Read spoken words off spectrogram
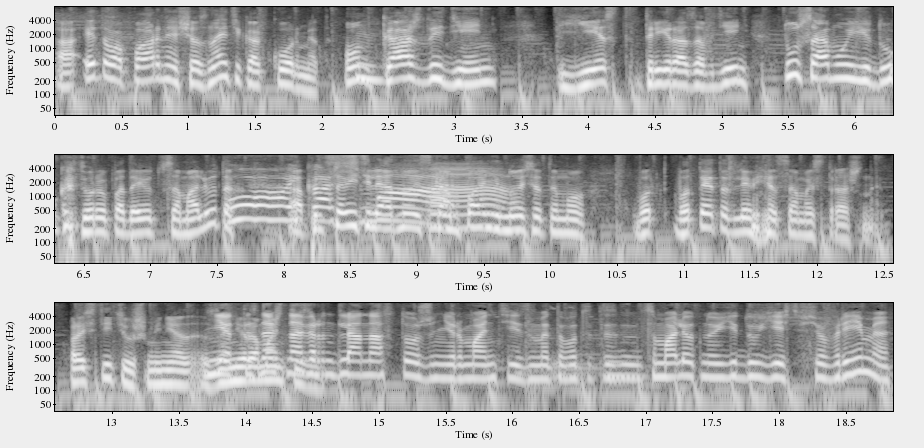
а, этого парня. Сейчас знаете, как кормят? Он mm. каждый день ест три раза в день ту самую еду, которую подают в самолетах. Ой, а представители кошмар! одной из компаний носят ему вот, вот это для меня самое страшное. Простите уж меня за Нет, ты знаешь, наверное, для нас тоже не романтизм. Это вот эту самолетную еду есть все время.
